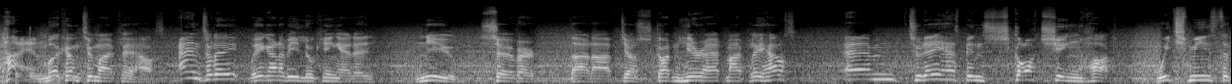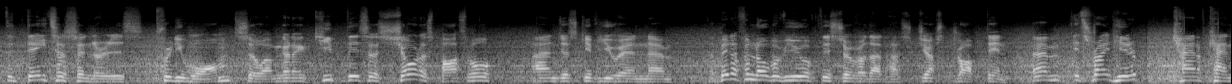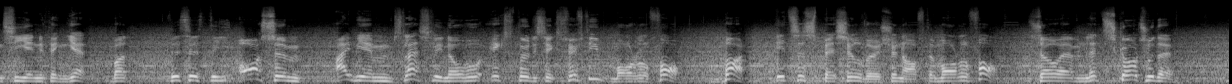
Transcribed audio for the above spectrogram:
Hi and welcome to my playhouse. And today we're gonna be looking at a new server that I've just gotten here at my playhouse. Um, today has been scorching hot which means that the data center is pretty warm. So I'm gonna keep this as short as possible and just give you an, um, a bit of an overview of this server that has just dropped in. Um, it's right here, kind of can't see anything yet but this is the awesome IBM slash Lenovo X3650 Model 4 but it's a special version of the Model 4 so um, let's go to the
